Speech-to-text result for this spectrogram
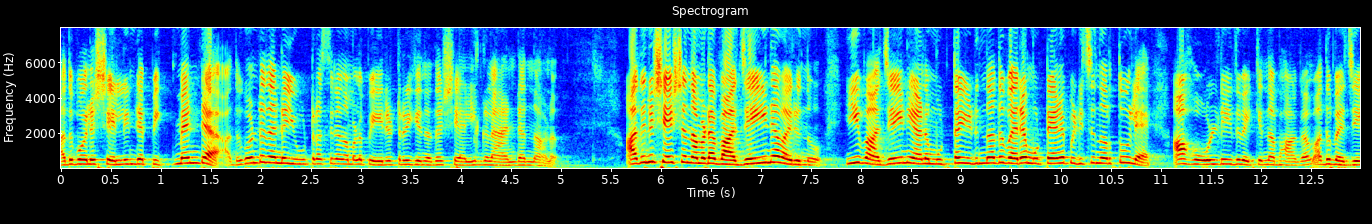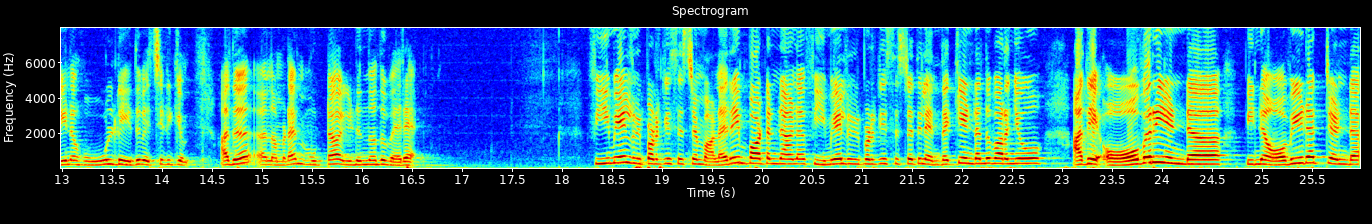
അതുപോലെ ഷെല്ലിന്റെ പിഗ്മെന്റ് അതുകൊണ്ട് തന്നെ യൂട്രസിനെ നമ്മൾ പേരിട്ടിരിക്കുന്നത് ഷെൽ ഗ്ലാൻഡ് എന്നാണ്. അതിനുശേഷം നമ്മുടെ വജൈന വരുന്നു. ഈ വജൈനയാണ് മുട്ട ഇടുന്നത് വരെ മുട്ടേനെ പിടിച്ചു നിർത്തൂലേ? ആ ഹോൾഡ് ചെയ്ത് വെക്കുന്ന ഭാഗം അത് വജൈന ഹോൾഡ് ചെയ്ത് വെച്ചിരിക്കും. അത് നമ്മുടെ മുട്ട ഇടുന്നത് വരെ. ഫീമെയിൽ റീപ്രൊഡക്റ്റീവ് സിസ്റ്റം വളരെ ഇമ്പോർട്ടന്റ് ആണ്. ഫീമെയിൽ റീപ്രൊഡക്റ്റീവ് സിസ്റ്റത്തിൽ എന്തൊക്കെയുണ്ടെന്ന് പറഞ്ഞു? അതെ ഓവറി ഉണ്ട് പിന്നെ ഓവിഡക്റ്റ് ഉണ്ട്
